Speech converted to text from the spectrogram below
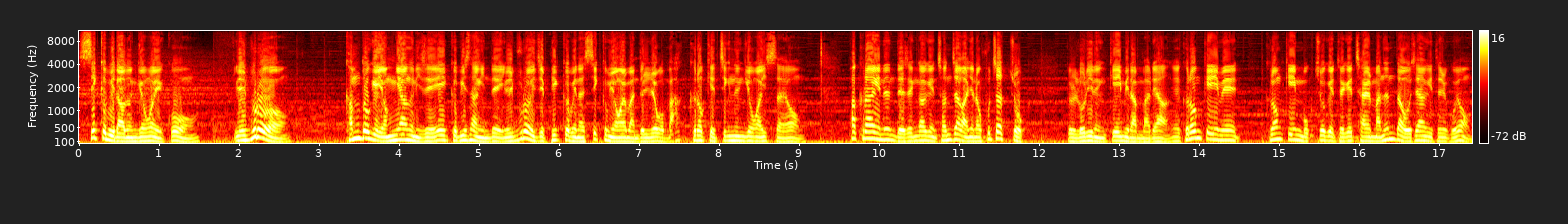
C급이 나오는 경우가 있고 일부러 감독의 역량은 이제 A급 이상인데 일부러 이제 B급이나 C급 영화를 만들려고 막 그렇게 찍는 경우가 있어요. 파크라이는 내 생각엔 전자가 아니라 후자 쪽을 노리는 게임이란 말이야. 예, 그런 게임에 그런 게임 목적에 되게 잘 맞는다고 생각이 들고요.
